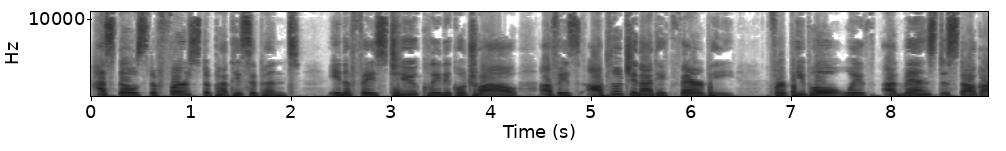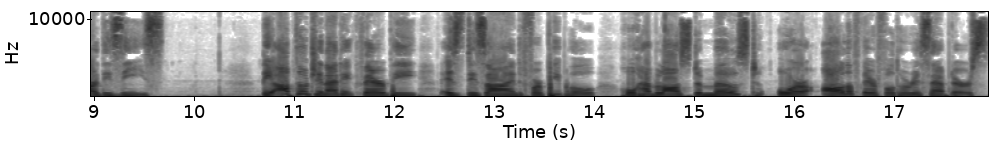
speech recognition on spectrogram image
has dosed the first participant in a phase 2 clinical trial of its optogenetic therapy for people with advanced Stargardt disease. The optogenetic therapy is designed for people who have lost most or all of their photoreceptors,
